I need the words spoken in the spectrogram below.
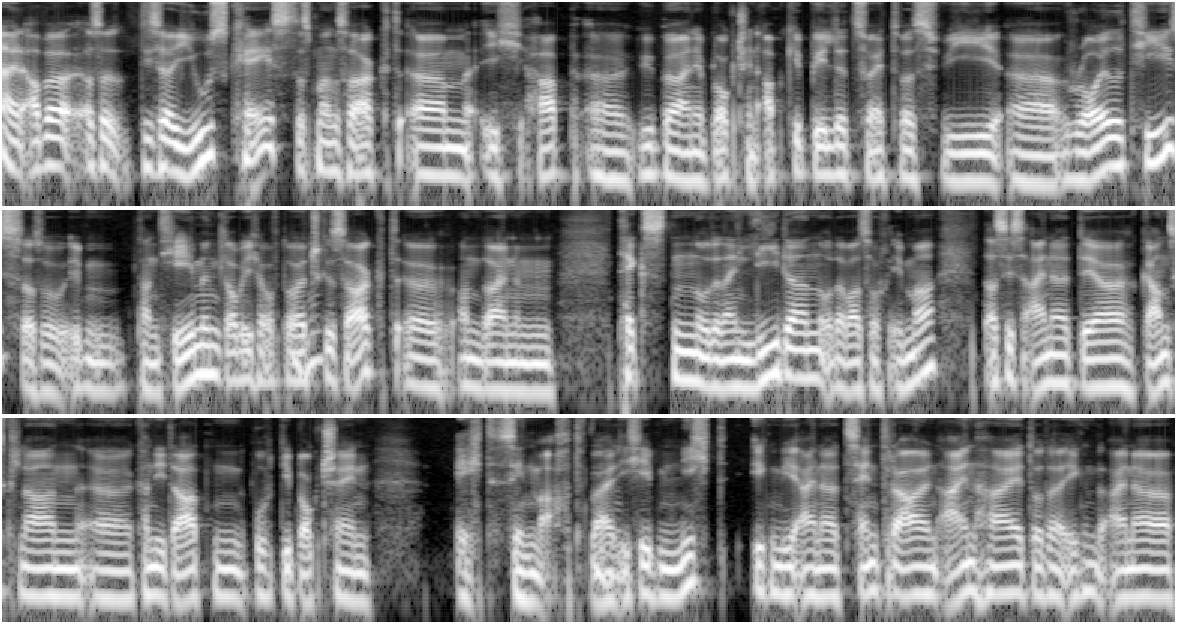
nein, aber also dieser Use Case, dass man sagt, ähm, ich habe äh, über eine Blockchain abgebildet so etwas wie äh, Royalties, also eben Tantiemen, glaube ich auf Deutsch mhm. gesagt, äh, an deinem Texten oder deinen Liedern oder was auch immer. Das ist einer der ganz klaren äh, Kandidaten, wo die Blockchain echt Sinn macht, weil mhm. ich eben nicht irgendwie einer zentralen Einheit oder irgendeiner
